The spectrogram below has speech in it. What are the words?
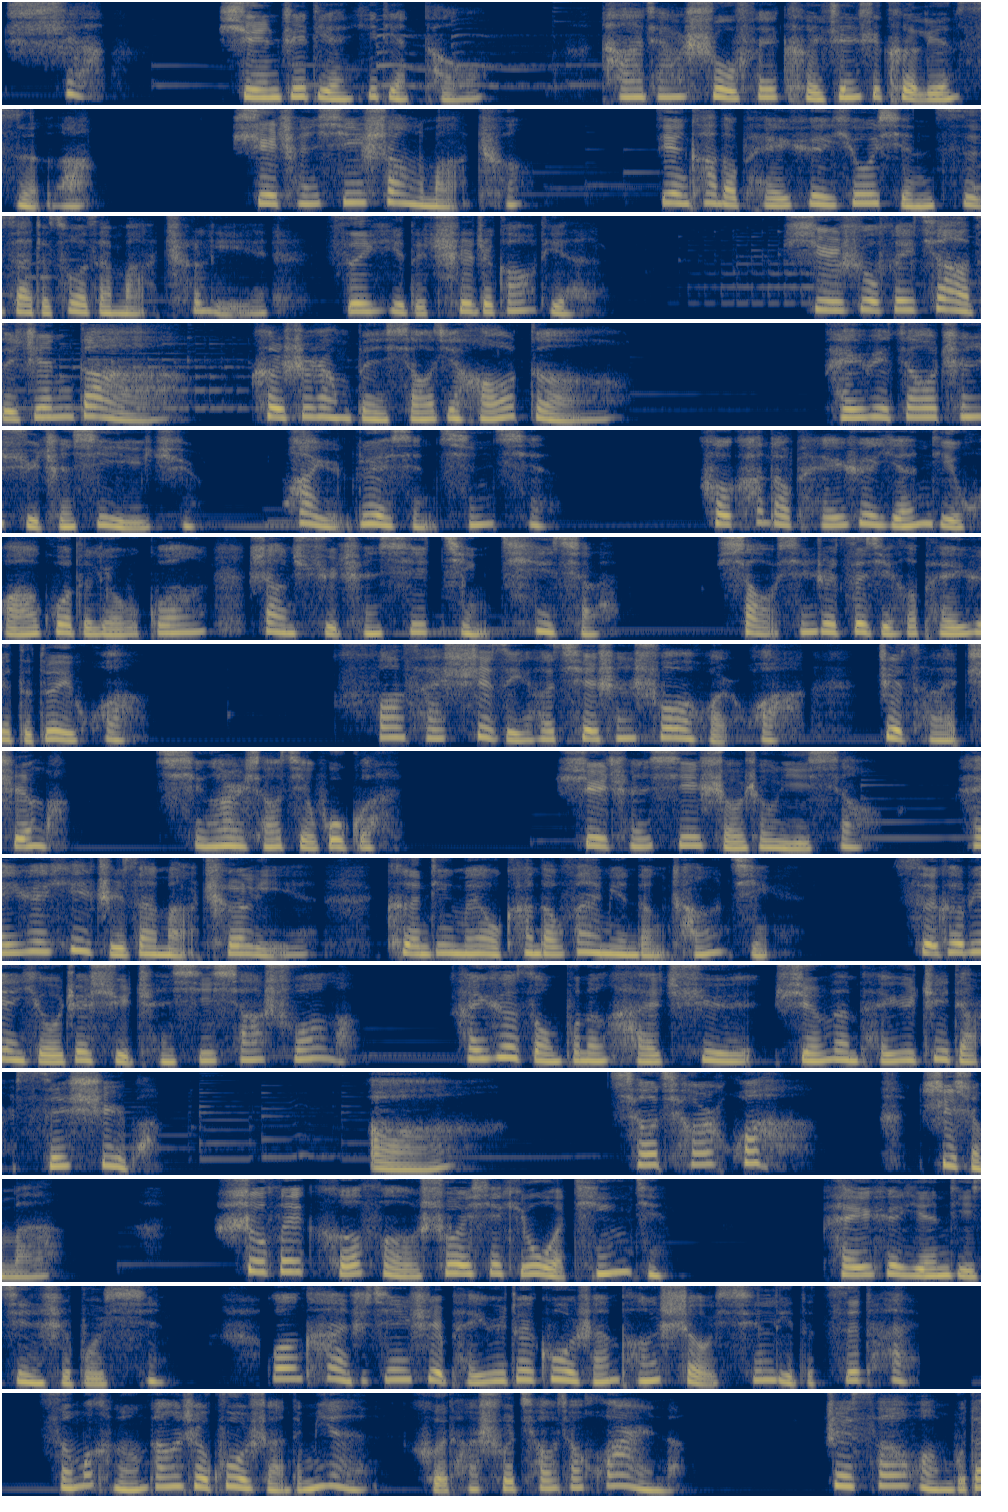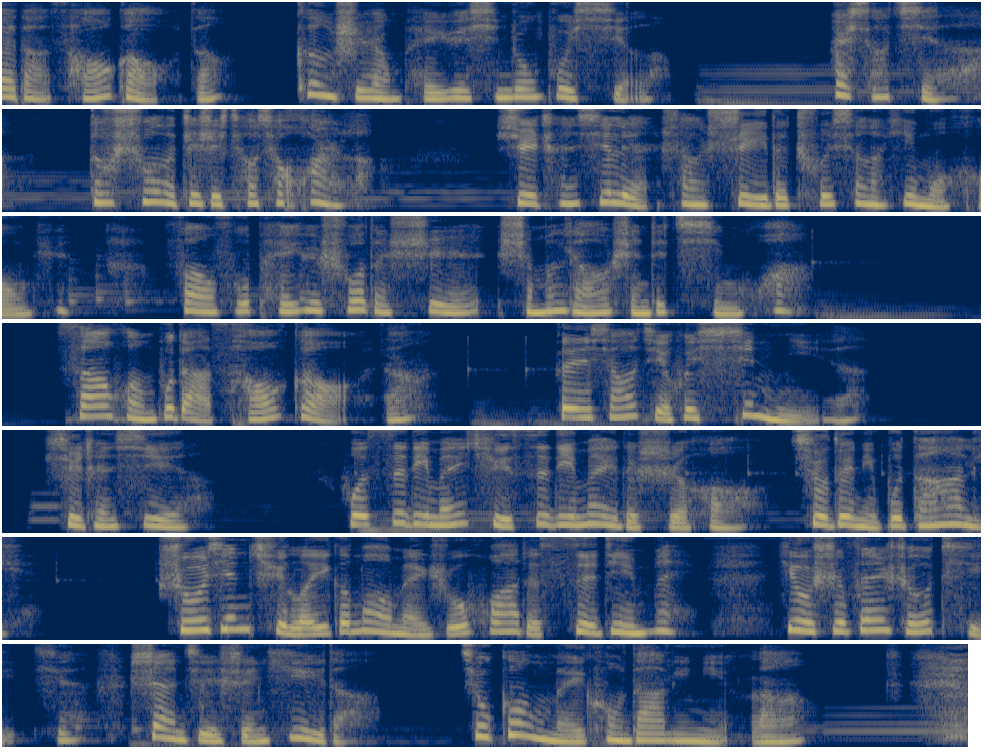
是。荀之点一点头。他家淑妃可真是可怜死了。许晨曦上了马车，便看到裴月悠闲自在的坐在马车里，恣意的吃着糕点。许淑妃架子真大，可是让本小姐好等。裴月娇嗔许晨曦一句，话语略显亲切，可看到裴月眼底划过的流光，让许晨曦警惕起来，小心着自己和裴月的对话。方才世子爷和妾身说了会儿话，这才来吃了，请二小姐勿怪。许晨曦手肘一笑，裴月一直在马车里，肯定没有看到外面等场景，此刻便由着许晨曦瞎说了。裴月总不能还去询问裴玉这点私事吧？啊，悄悄话是什么？淑妃可否说一些与我听听？裴月眼底尽是不信，光看着今日裴玉对顾然捧手心里的姿态，怎么可能当着顾阮的面和他说悄悄话呢？这撒谎不带打草稿的，更是让裴月心中不喜了。二小姐都说了这是悄悄话了。许晨曦脸上适宜的出现了一抹红晕，仿佛裴玉说的是什么撩人的情话。撒谎不打草稿的，本小姐会信你？许晨曦，我四弟没娶四弟妹的时候就对你不搭理，如今娶了一个貌美如花的四弟妹，又是温柔体贴、善解人意的，就更没空搭理你了，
